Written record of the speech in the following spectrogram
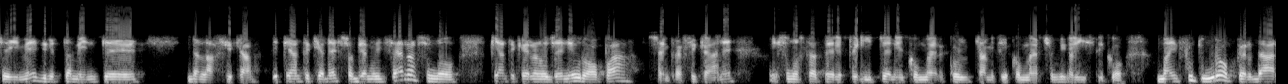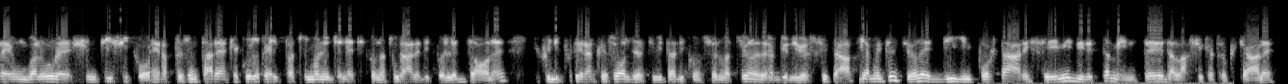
seme direttamente dall'Africa. Le piante che adesso abbiamo in serra sono piante che erano già in Europa, sempre africane, e sono state reperite commer- col, tramite il commercio vivalistico, ma in futuro per dare un valore scientifico e rappresentare anche quello che è il patrimonio genetico naturale di quelle zone e quindi poter anche svolgere attività di conservazione della biodiversità, abbiamo intenzione di importare i semi direttamente dall'Africa tropicale.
